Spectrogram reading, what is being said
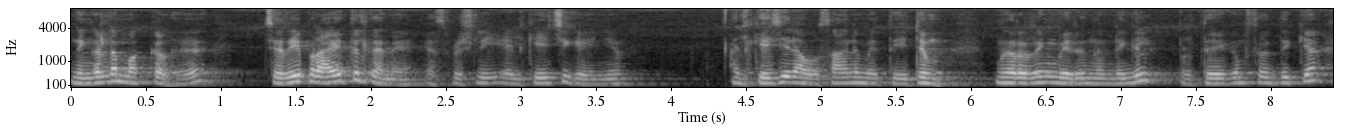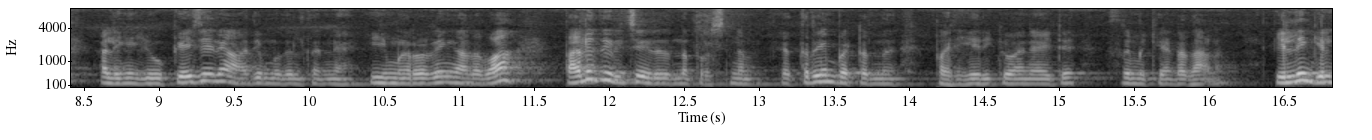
നിങ്ങളുടെ മക്കൾ ചെറിയ പ്രായത്തിൽ തന്നെ എസ്പെഷ്യലി എൽ കെ ജി കഴിഞ്ഞ് എൽ കെ ജിയുടെ അവസാനം എത്തിയിട്ടും മിററിംഗ് വരുന്നുണ്ടെങ്കിൽ പ്രത്യേകം ശ്രദ്ധിക്കുക. അല്ലെങ്കിൽ യു കെ ജിയിലെ ആദ്യം മുതൽ തന്നെ ഈ മിററിംഗ് അഥവാ തല എഴുതുന്ന പ്രശ്നം എത്രയും പെട്ടെന്ന് പരിഹരിക്കുവാനായിട്ട് ശ്രമിക്കേണ്ടതാണ്. ഇല്ലെങ്കിൽ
